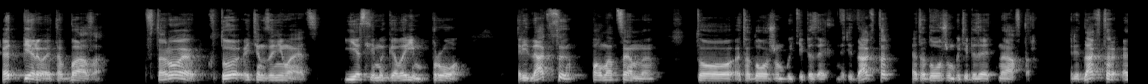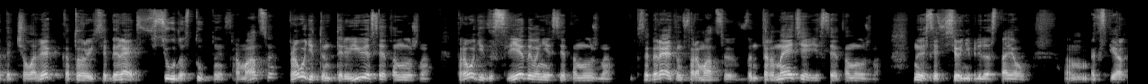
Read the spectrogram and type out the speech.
Это первое, это база. Второе, кто этим занимается. Если мы говорим про редакцию полноценную, то это должен быть обязательно редактор, это должен быть обязательно автор. Редактор – это человек, который собирает всю доступную информацию, проводит интервью, если это нужно, проводит исследования, если это нужно, собирает информацию в интернете, если это нужно. Ну, если все не предоставил эм, эксперт,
